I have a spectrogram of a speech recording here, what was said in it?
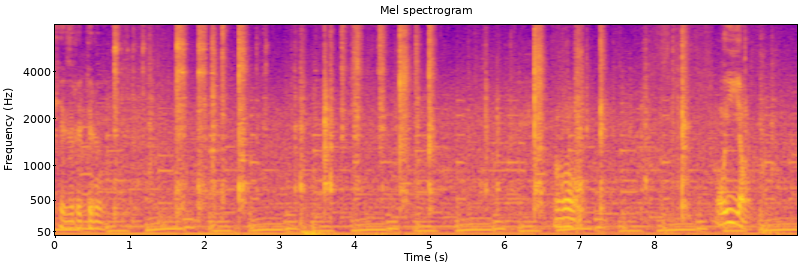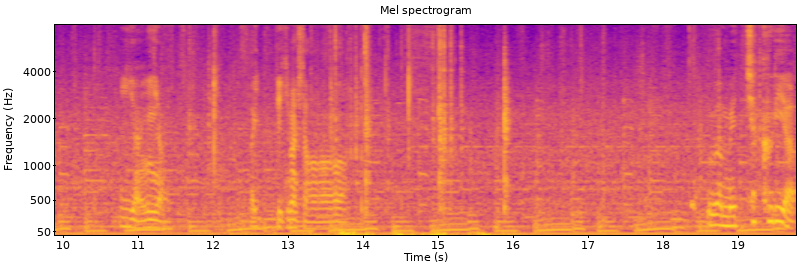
削れてるんで。おおいいやん。いいやんいいやん。はいできました。うわめっちゃクリア。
